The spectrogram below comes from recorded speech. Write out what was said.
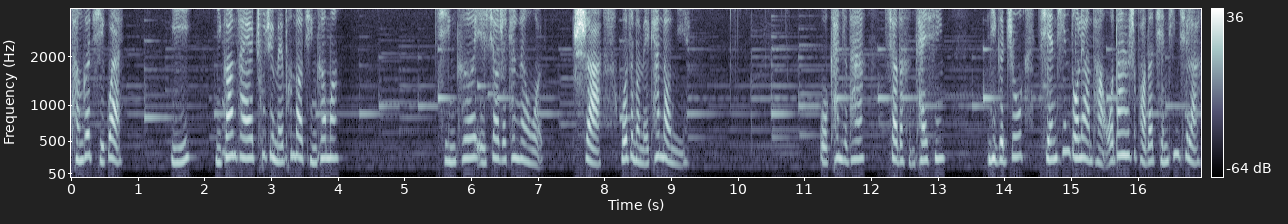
堂哥奇怪：“咦，你刚才出去没碰到秦科吗？”秦科也笑着看看我：“是啊，我怎么没看到你？”我看着他，笑得很开心。你个猪，前厅多亮堂，我当然是跑到前厅去了。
